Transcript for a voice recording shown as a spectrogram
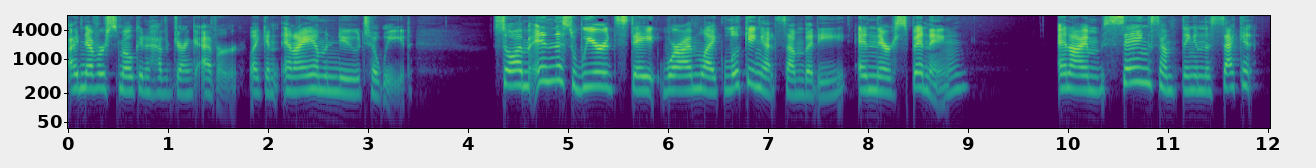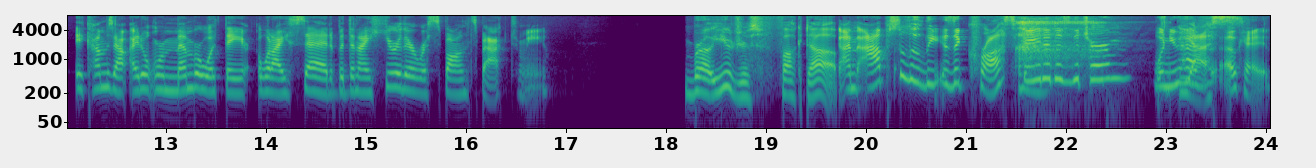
I never smoke and have drank ever. Like and, and I am new to weed. So I'm in this weird state where I'm like looking at somebody and they're spinning and I'm saying something and the second it comes out I don't remember what they what I said, but then I hear their response back to me. Bro, you're just fucked up. I'm absolutely is it crossfaded is the term? When you have Yes. okay,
